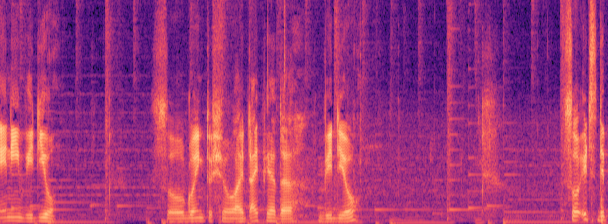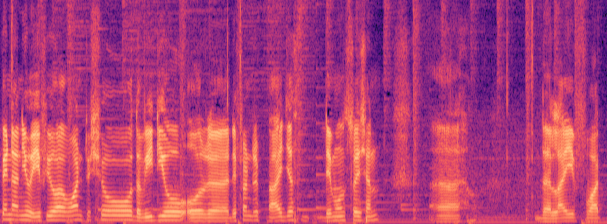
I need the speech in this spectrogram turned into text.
any video. So going to show I type here the video. So it's depend on you. If you want to show the video or uh, different I just demonstration uh, the live what's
